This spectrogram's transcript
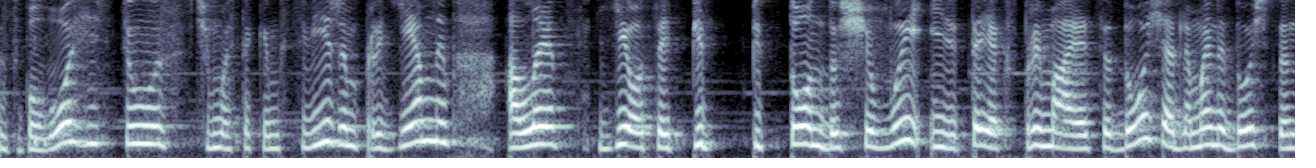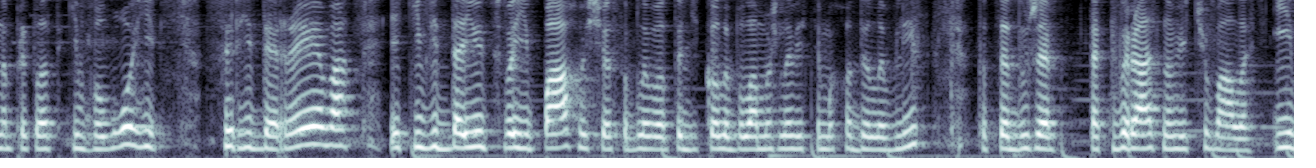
з вологістю, з чимось таким свіжим, приємним, але є оцей під. Підтон дощовий і те, як сприймається дощ. А для мене дощ це, наприклад, такі вологі, сирі дерева, які віддають свої пахощі, особливо тоді, коли була можливість, і ми ходили в ліс, то це дуже так виразно відчувалось. І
